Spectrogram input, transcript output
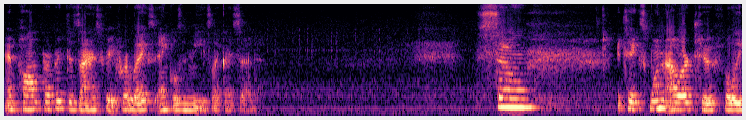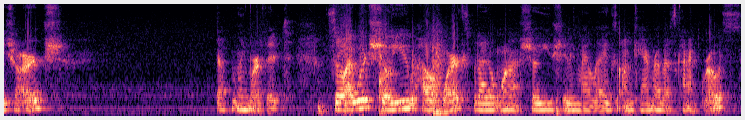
and palm perfect design is great for legs, ankles, and knees, like I said. So, it takes one hour to fully charge definitely worth it. So I would show you how it works, but I don't want to show you shaving my legs on camera. That's kind of gross.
